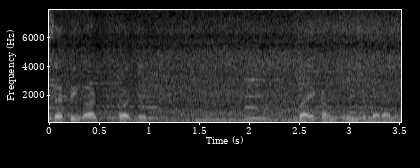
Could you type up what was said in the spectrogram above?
Saving Art Project by Kampung Cibarani.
